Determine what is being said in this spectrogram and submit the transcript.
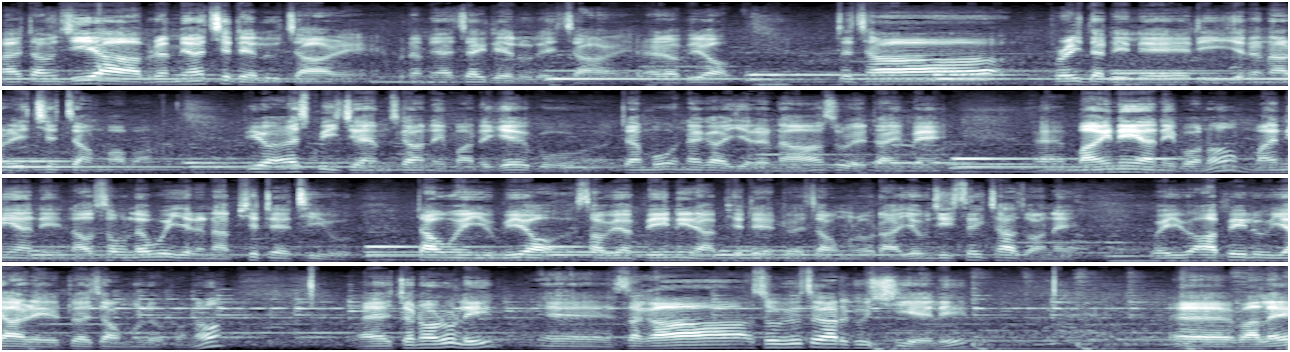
အဲတောင်ကြီးကဗရမ ्या ချစ်တယ်လို့ကြားတယ်ဗရမ ्या ကြိုက်တယ်လို့လည်းကြားတယ်အဲ့တော့ပြီးတော့တခြားပရိသတ်တွေလည်းဒီယရနာတွေချစ်ကြမှာပါပြီးတော့ SB Gems ကနေမှတကယ်ကိုတန်ဖိုးအနက်ကယရနာဆိုတဲ့အတိုင်းပဲအဲမိုင်းနေကနေပေါ့နော်မိုင်းနေကနေနောက်ဆုံးလက်ဝဲယရနာဖြစ်တဲ့အထိကိုတာဝန်ယူပြီးတော့ဆောင်ရွက်ပေးနေတာဖြစ်တဲ့အတွက်ကြောင့်မလို့ဒါယုံကြည်စိတ်ချစွာနဲ့ဝယ်ယူအားပေးလို့ရတဲ့အတွက်ကြောင့်မလို့ပေါ့နော်အဲကျွန်တော်တို့လေအဲစကားအဆိုရိုးစကားတစ်ခုရှိရလေအဲဗာလဲ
